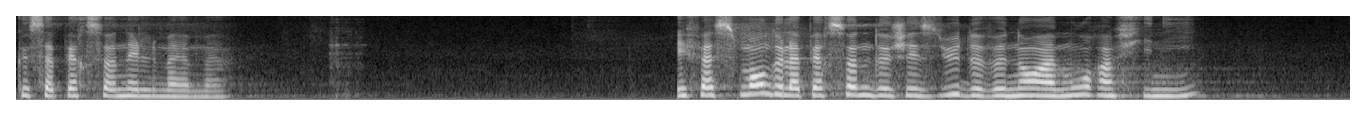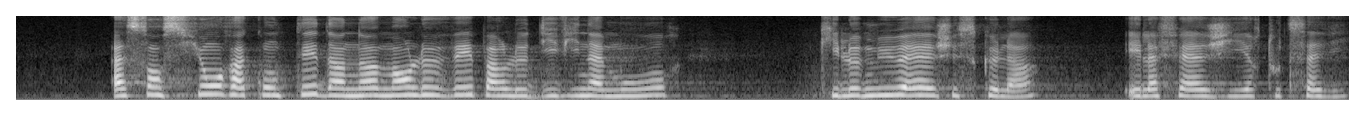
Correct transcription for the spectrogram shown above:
que sa personne elle-même. Effacement de la personne de Jésus devenant amour infini, ascension racontée d'un homme enlevé par le divin amour qui le muait jusque-là et l'a fait agir toute sa vie.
